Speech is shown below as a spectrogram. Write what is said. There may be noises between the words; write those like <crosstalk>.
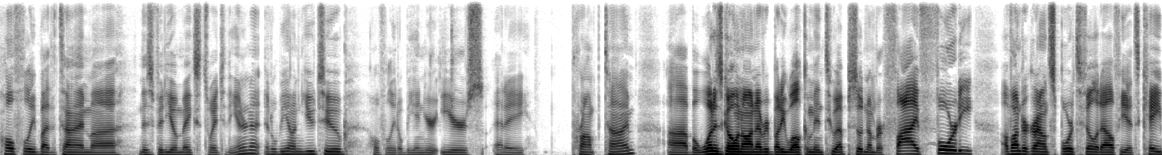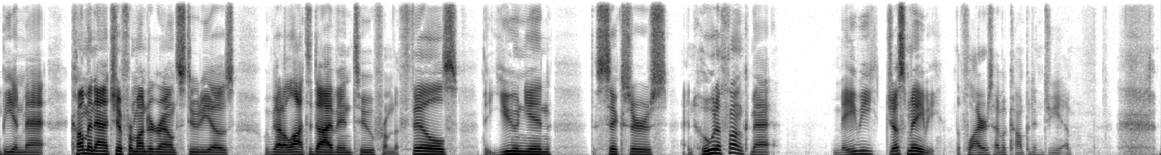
Hopefully by the time uh, this video makes its way to the internet, it'll be on YouTube. Hopefully, it'll be in your ears at a prompt time. Uh, but what is going on, everybody? Welcome into episode number 540 of Underground Sports Philadelphia. It's KB and Matt coming at you from Underground Studios. We've got a lot to dive into from the Phils, the Union, the Sixers, and who would have thunk, Matt? Maybe, just maybe, the Flyers have a competent GM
